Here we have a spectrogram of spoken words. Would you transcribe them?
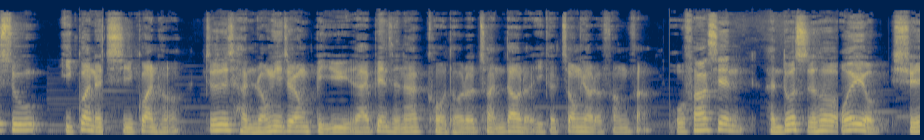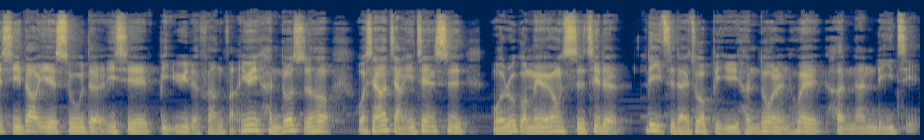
稣一贯的习惯哈，就是很容易就用比喻来变成他口头的传道的一个重要的方法。我发现很多时候，我也有学习到耶稣的一些比喻的方法。因为很多时候，我想要讲一件事，我如果没有用实际的例子来做比喻，很多人会很难理解。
